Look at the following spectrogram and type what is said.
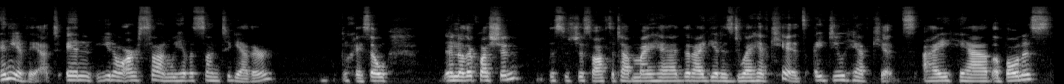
any of that. And, you know, our son, we have a son together. Okay, so another question, this is just off the top of my head that I get is Do I have kids? I do have kids. I have a bonus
